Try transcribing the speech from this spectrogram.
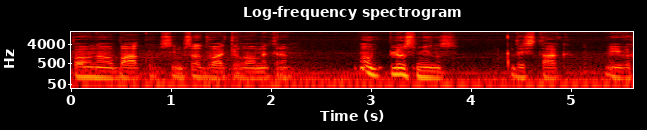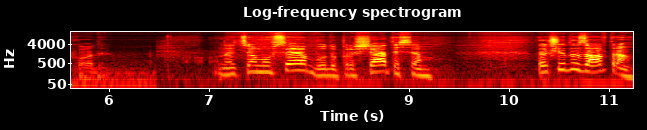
Повного баку 702 км. Ну, плюс-мінус. Десь так і виходить. На цьому все. Буду прощатися. Так що до завтра.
